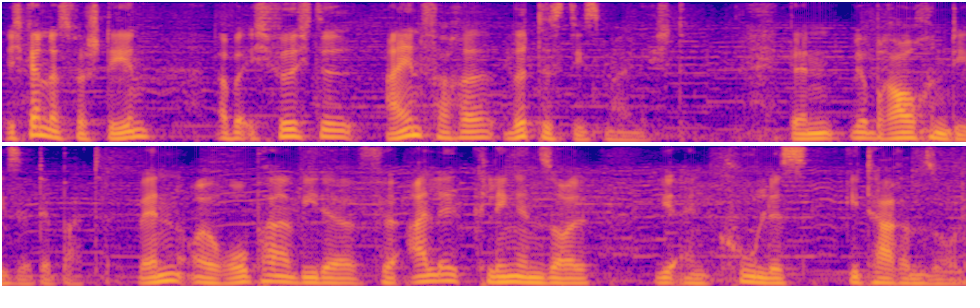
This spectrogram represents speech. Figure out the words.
Ich kann das verstehen, aber ich fürchte, einfacher wird es diesmal nicht. Denn wir brauchen diese Debatte, wenn Europa wieder für alle klingen soll wie ein cooles Gitarrensolo.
